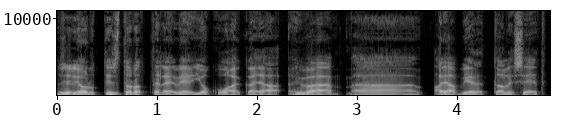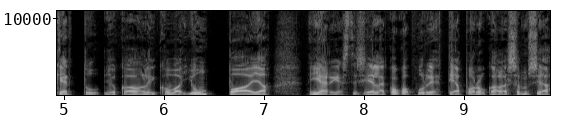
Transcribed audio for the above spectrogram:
No siellä jouduttiin sitten odottelemaan vielä joku aika ja hyvää ää, ajanvietettä oli se, että Kerttu, joka oli kova jumppaa ja niin järjesti siellä koko purjehtia porukalle semmoisia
